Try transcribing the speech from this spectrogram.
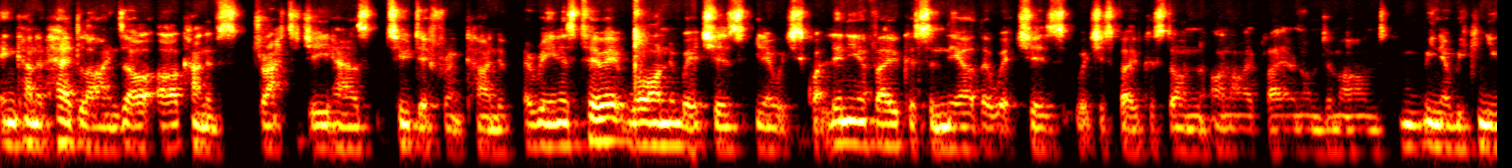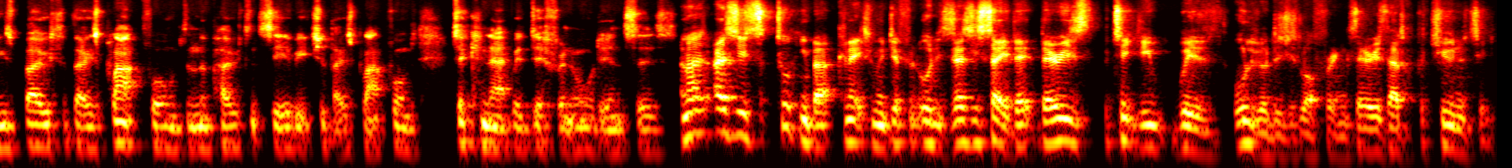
in kind of headlines, our, our kind of strategy has two different kind of arenas to it. One which is, you know, which which is quite linear focus, and the other which is which is focused on on iPlayer and on demand. You know, we can use both of those platforms and the potency of each of those platforms to connect with different audiences. And as you're talking about connecting with different audiences, as you say, there, there is particularly with all of your digital offerings, there is that opportunity.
